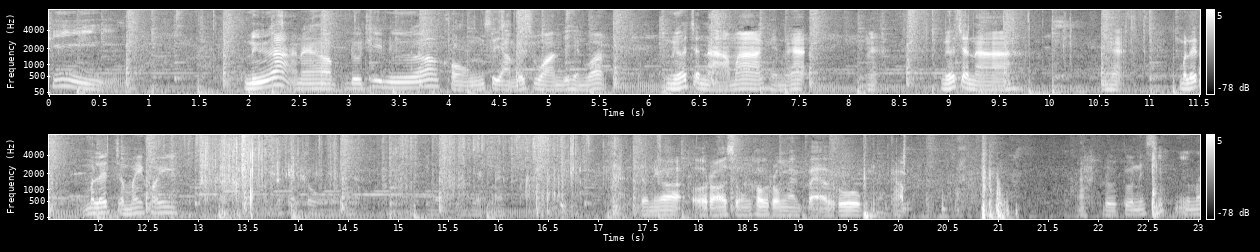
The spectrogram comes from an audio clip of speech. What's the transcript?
ที่เนื้อนะครับ ดูที่เนื้อของสยามเอสวันจะเห็นว่าเนื้อจะหนามากเห็นไหมฮะเนื้อจะหนา นะฮะเมล็ดเมล็ดจะไม่ค่อยไม่ค่อยโตนะฮะจริงๆเราสีเหลืองนะตอนนี้ก็รอส่งเข้าโรงงานแปรรูปนะครับอะดูตัวนี้สิมีไหม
